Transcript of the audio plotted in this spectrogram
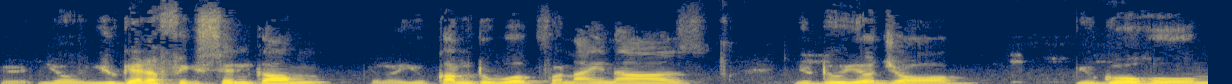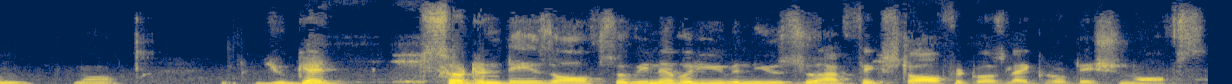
you know you get a fixed income you know you come to work for nine hours you do your job you go home you know you get certain days off. So we never even used to have fixed off. It was like rotation offs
